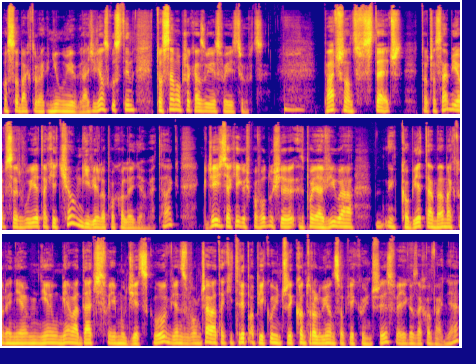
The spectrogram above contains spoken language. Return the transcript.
osoba, która nie umie brać. W związku z tym to samo przekazuje swojej córce. Patrząc wstecz, to czasami obserwuję takie ciągi wielopokoleniowe, tak? Gdzieś z jakiegoś powodu się pojawiła kobieta, mama, która nie, nie umiała dać swojemu dziecku, więc włączała taki tryb opiekuńczy, kontrolujący opiekuńczy swojego zachowania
